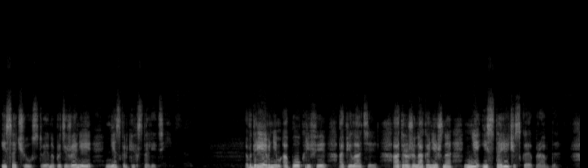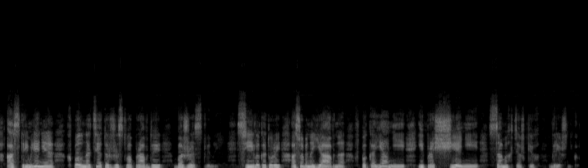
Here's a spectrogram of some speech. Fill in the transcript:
и сочувствие на протяжении нескольких столетий. В древнем апокрифе о Пилате отражена, конечно, не историческая правда, а стремление к полноте торжества правды божественной, сила которой особенно явна в покаянии и прощении самых тяжких грешников.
